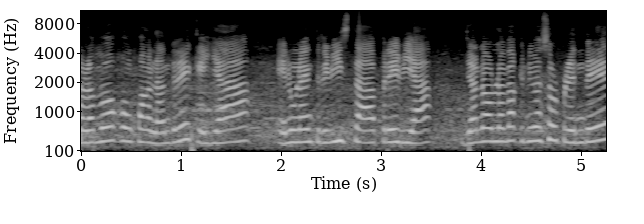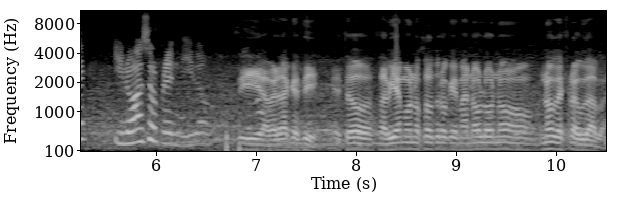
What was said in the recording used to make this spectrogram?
hablamos con Juan Andrés, que ya en una entrevista previa ya no hablaba que no iba a sorprender y no ha sorprendido. Sí, la verdad que sí. Esto sabíamos nosotros que Manolo no, no defraudaba.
